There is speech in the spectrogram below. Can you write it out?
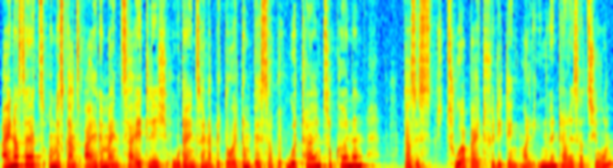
Einerseits, um es ganz allgemein zeitlich oder in seiner Bedeutung besser beurteilen zu können. Das ist Zuarbeit für die Denkmalinventarisation.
